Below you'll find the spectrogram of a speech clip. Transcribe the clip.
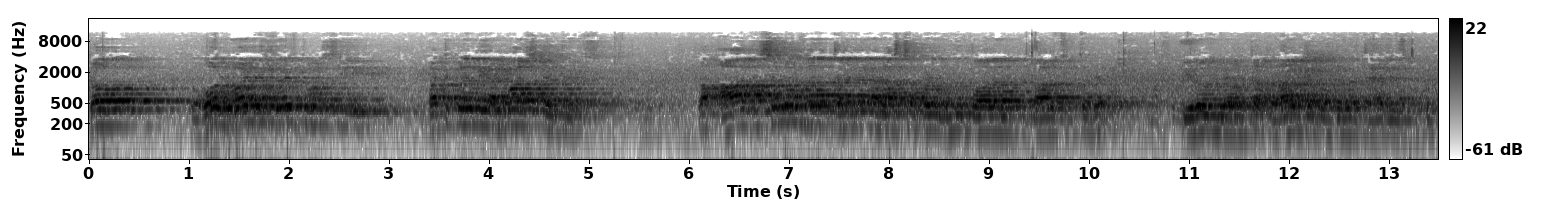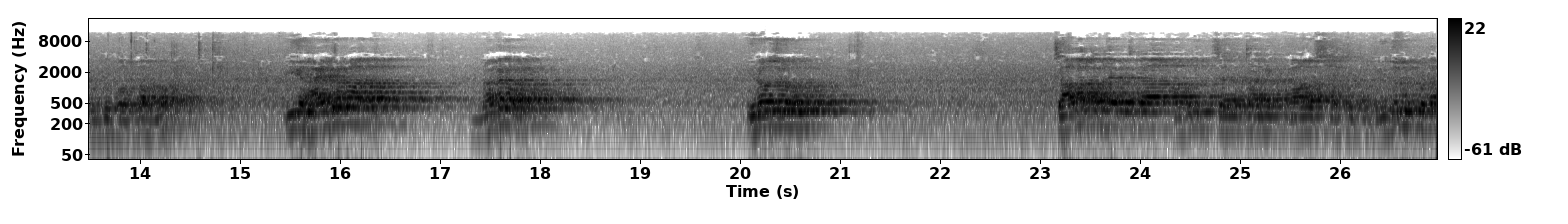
so the whole world is going towards the particularly advanced countries. So ఆ దిశలో మన తెలంగాణ రాష్ట్రం కూడా ముందుకు పోవాలని ఆలోచిస్తుంది ఈరోజు మేమంతా ప్రణాళికాబద్ధంగా తయారు చేసుకుంటూ ముందుకు పోతా ఉన్నాం. ఈ హైదరాబాద్ నగరం ఈరోజు చాలా పెద్ద ఎత్తున అభివృద్ధి చెందడానికి కావాల్సినటువంటి నిధులు కూడా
